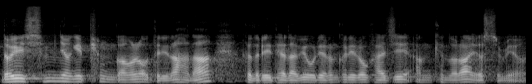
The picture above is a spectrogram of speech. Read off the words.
너희 심령이 평강을 얻으리라 하나 그들이 대답이 우리는 그리로 가지 않겠노라였으며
